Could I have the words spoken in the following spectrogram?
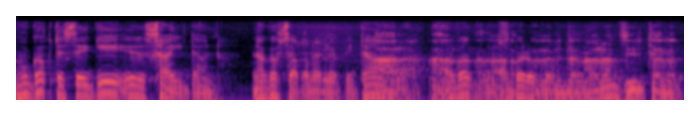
მოგაქვთ ესე იგი საიდან? ნაგავსაყრელები და არა, აბა აბა როგორ არა, ძირითადად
